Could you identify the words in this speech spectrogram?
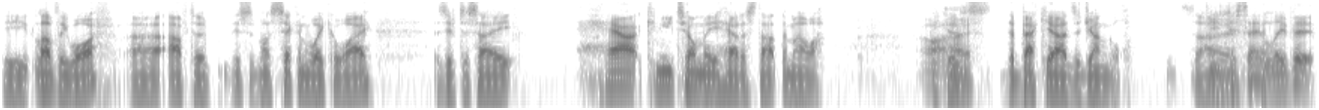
the lovely wife uh, after this is my second week away, as if to say, "How can you tell me how to start the mower? Oh. Because the backyard's a jungle." So Did you just say leave it?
